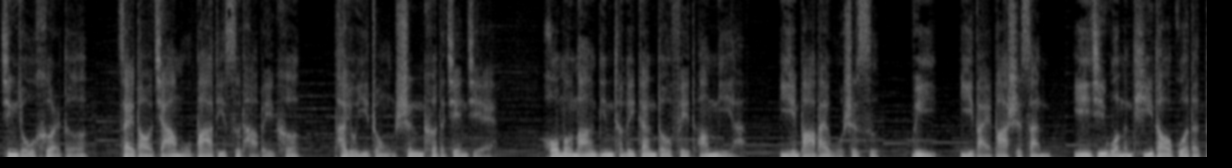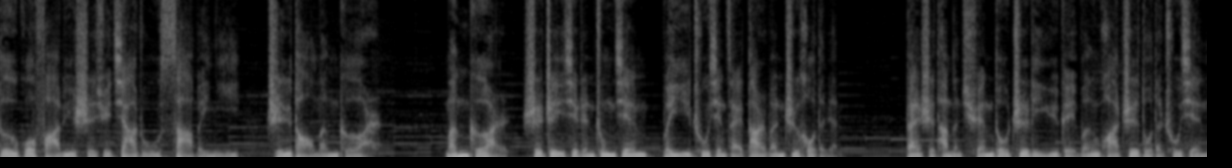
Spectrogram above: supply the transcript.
经由赫尔德，再到贾姆·巴蒂斯塔维科，他有一种深刻的见解。Homo non intelligendo fit omnia，一八百五十四 v 一百八十三。以及我们提到过的德国法律史学家如萨维尼、指导门格尔。门格尔是这些人中间唯一出现在达尔文之后的人，但是他们全都致力于给文化制度的出现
